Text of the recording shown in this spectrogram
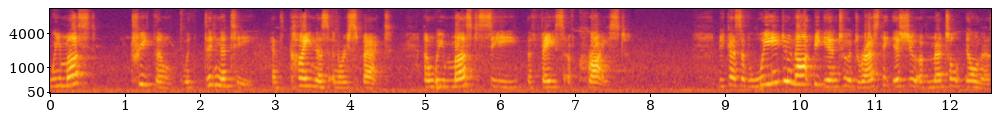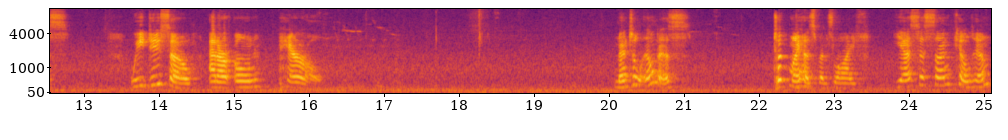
we must treat them with dignity and kindness and respect. And we must see the face of Christ. Because if we do not begin to address the issue of mental illness, we do so at our own peril. Mental illness took my husband's life. Yes, his son killed him,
